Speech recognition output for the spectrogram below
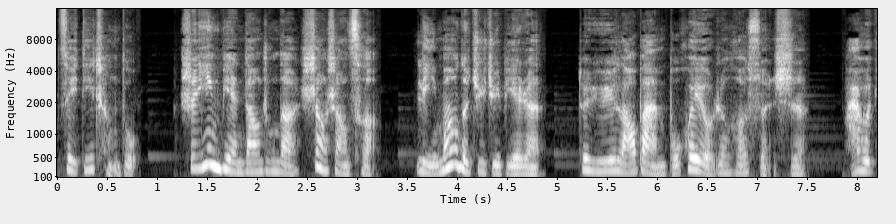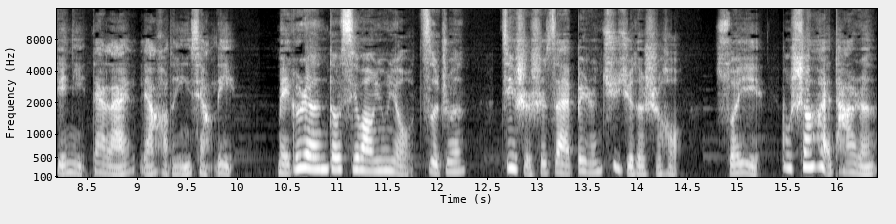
最低程度，是应变当中的上上策。礼貌的拒绝别人，对于老板不会有任何损失，还会给你带来良好的影响力。每个人都希望拥有自尊，即使是在被人拒绝的时候，所以不伤害他人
